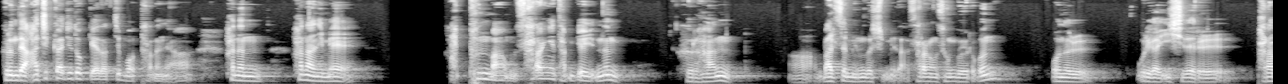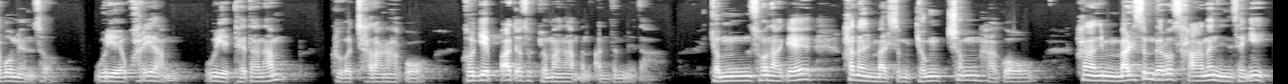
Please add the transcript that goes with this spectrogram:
그런데 아직까지도 깨닫지 못하느냐 하는 하나님의 아픈 마음, 사랑이 담겨 있는 그러한 어, 말씀인 것입니다. 사랑하는 성도 여러분, 오늘 우리가 이 시대를 바라보면서 우리의 화려함, 우리의 대단함, 그거 자랑하고 거기에 빠져서 교만하면 안 됩니다. 겸손하게 하나님 말씀 경청하고 하나님 말씀대로 사는 인생이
